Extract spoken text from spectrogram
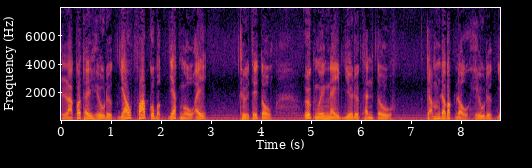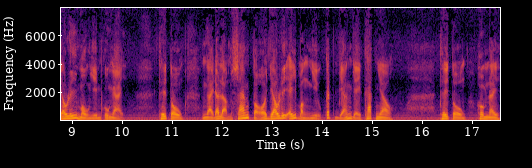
là có thể hiểu được giáo pháp của bậc giác ngộ ấy. Thưa thế tôn ước nguyện này vừa được thành tựu, trẫm đã bắt đầu hiểu được giáo lý mầu nhiệm của ngài. Thế tôn, ngài đã làm sáng tỏ giáo lý ấy bằng nhiều cách giảng dạy khác nhau. Thế tôn, hôm nay,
